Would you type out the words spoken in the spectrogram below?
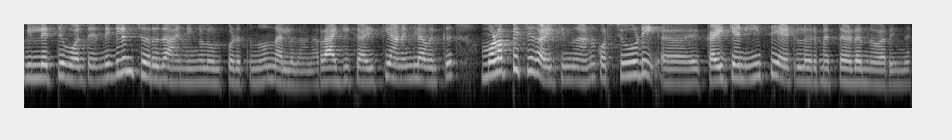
മില്ലറ്റ് പോലത്തെ എന്തെങ്കിലും ചെറുധാന്യങ്ങൾ ഉൾപ്പെടുത്തുന്നത് നല്ലതാണ്. റാഗി കഴിക്കുകയാണെങ്കിൽ അവർക്ക് മുളപ്പിച്ച് കഴിക്കുന്നതാണ് കുറച്ചുകൂടി കഴിക്കാൻ ഈസി ആയിട്ടുള്ള ഒരു മെത്തേഡ് എന്ന് പറയുന്നത്.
